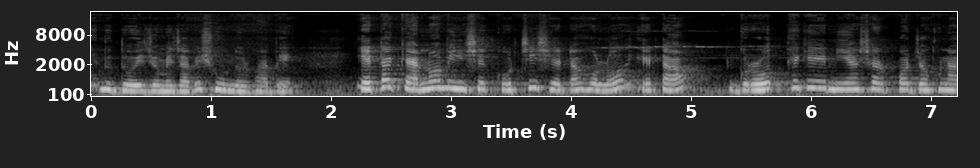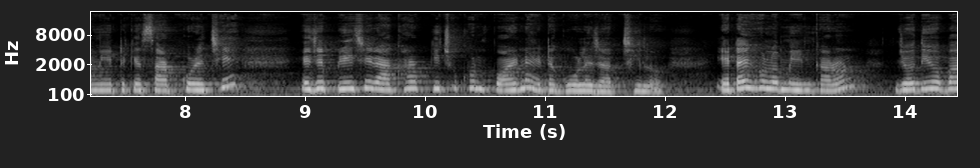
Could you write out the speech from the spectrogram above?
কিন্তু দই জমে যাবে সুন্দরভাবে। এটা কেন আমি নিষেধ করছি সেটা হলো, এটা গ্রোথ থেকে নিয়ে আসার পর যখন আমি এটাকে সার্ভ করেছি, এই যে ফ্রিজে রাখার কিছুক্ষণ পরে না এটা গলে যাচ্ছিল। এটাই হলো মেন কারণ। যদিও বা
